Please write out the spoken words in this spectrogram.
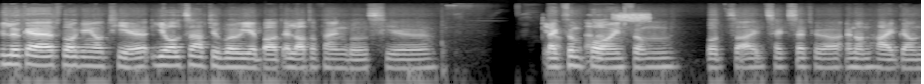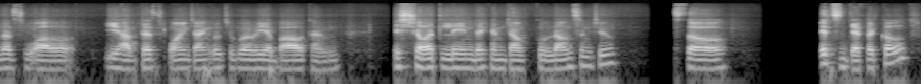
you look at walking out here, you also have to worry about a lot of angles here Yeah, like from and points that's- from both sides, etc. And on high ground as well, you have this point angle to worry about and a short lane they can jump cooldowns into. So it's difficult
